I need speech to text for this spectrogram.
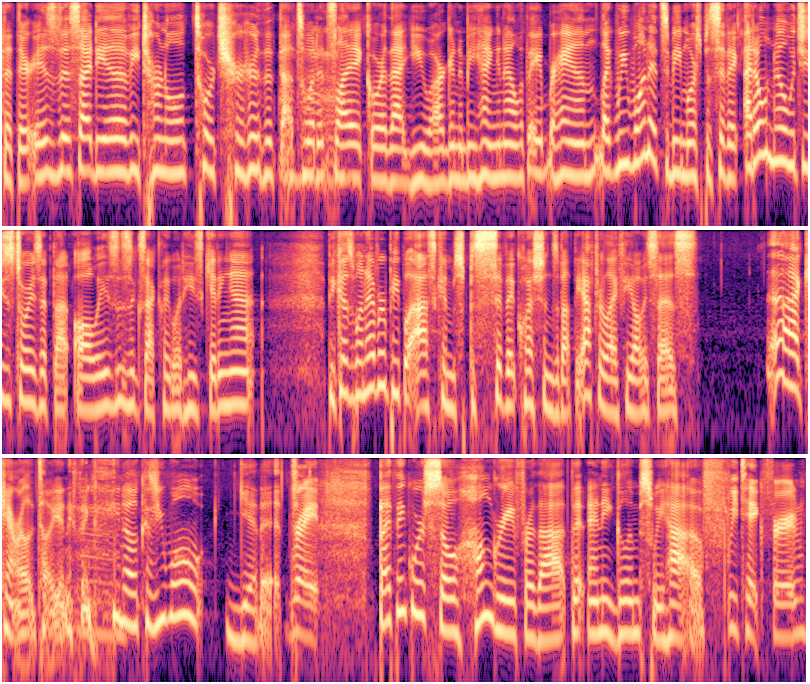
that there is this idea of eternal torture, that that's what it's like, or that you are going to be hanging out with Abraham. Like, we want it to be more specific. I don't know with Jesus' stories if that always is exactly what he's getting at. Because whenever people ask him specific questions about the afterlife, he always says, "Ah, I can't really tell you anything, you know, because you won't get it. right, But I think we're so hungry for that that any glimpse we have, we take for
